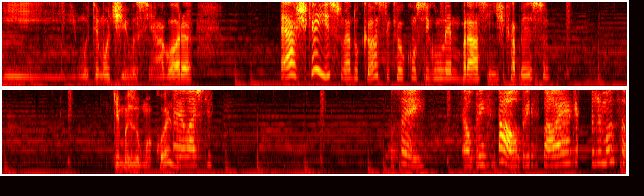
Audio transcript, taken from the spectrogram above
e, e muito emotiva, assim. Agora, é, acho que é isso, né, do câncer que eu consigo lembrar, assim, de cabeça. Tem mais alguma coisa? É, eu acho que. Não sei. É o principal. O principal é a questão de emoção.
